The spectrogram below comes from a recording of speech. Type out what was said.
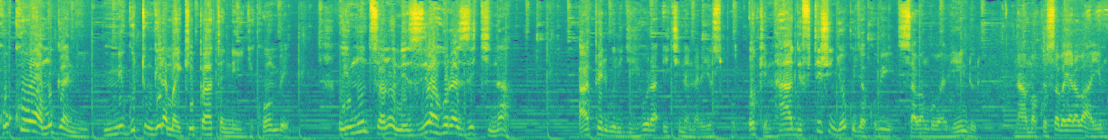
kuko wa mugani ni gute amakipe ahataniye igikombe? Uyu munsi nanone zirahora zikina. Aperi buri gihe ihora ikina na Rayon Sport ok ntabwo ifite ishingiye yo kujya kubisaba ngo babihindure ni amakosa aba yarabayemo.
